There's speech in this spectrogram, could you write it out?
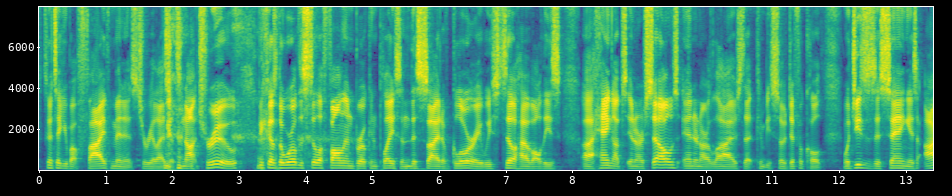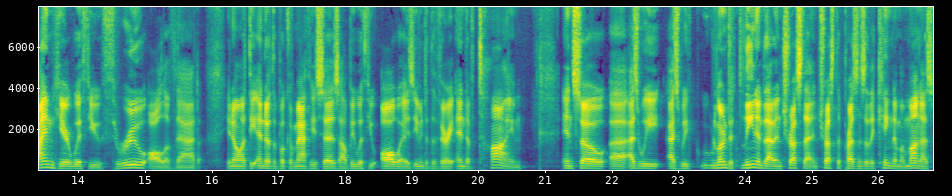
it's going to take you about five minutes to realize that's not true because the world is still a fallen, broken place. And this side of glory, we still have all these uh, hangups in ourselves and in our lives that can be so difficult. What Jesus is saying is, I'm here with you through all of that. You know, at the end of the book of Matthew says, I'll be with you always, even to the very end of time. And so, uh, as we as we learn to lean into that and trust that and trust the presence of the kingdom among us,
